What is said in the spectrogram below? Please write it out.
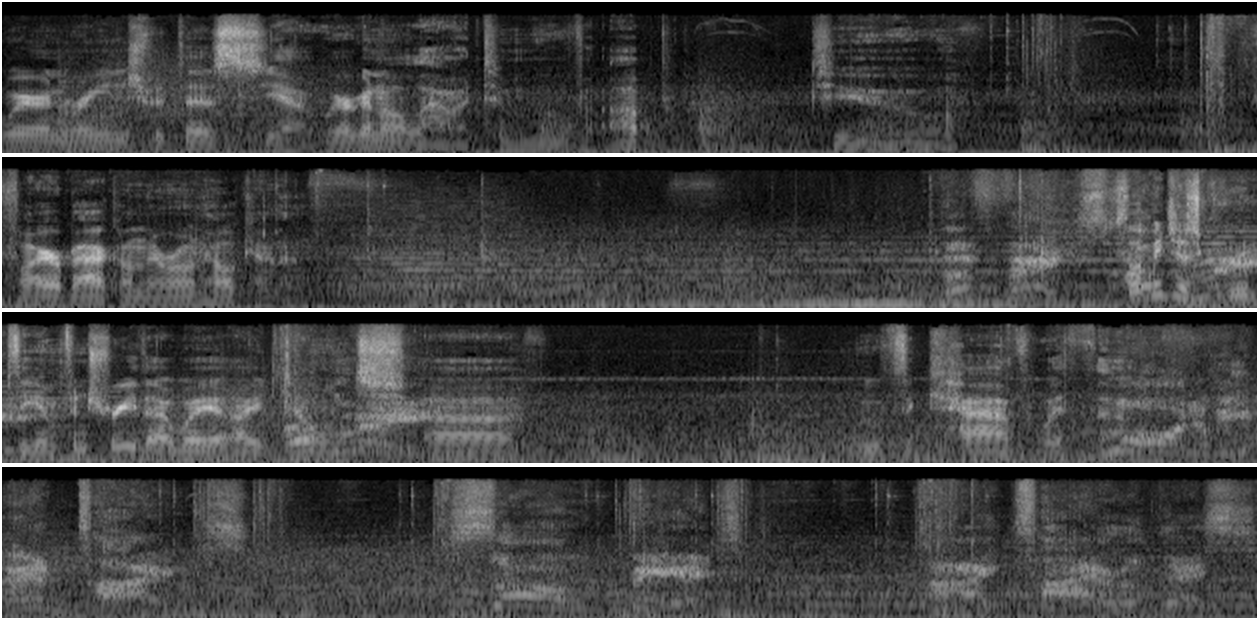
We're in range with this, yeah, we're going to allow it to move up to fire back on their own hell cannon. So let me just group the infantry, that way I don't uh, move the cav with them. So be it! I tire of this!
